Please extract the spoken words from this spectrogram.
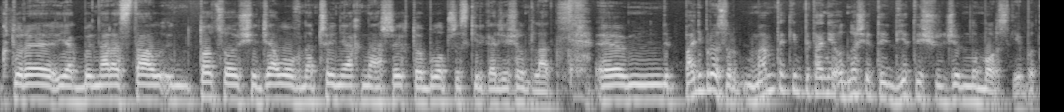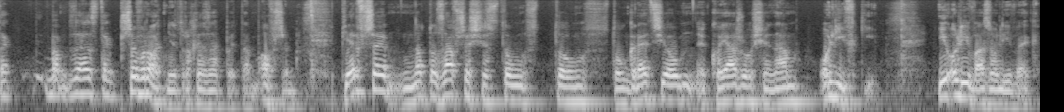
które jakby narastały, to co się działo w naczyniach naszych, to było przez kilkadziesiąt lat. Pani profesor, mam takie pytanie odnośnie tej diety śródziemnomorskiej, bo tak mam zaraz tak przewrotnie trochę zapytam. Owszem, pierwsze, no to zawsze się z tą, z tą, z tą Grecją kojarzą się nam oliwki i oliwa z oliwek.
